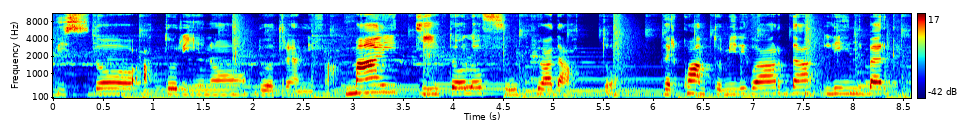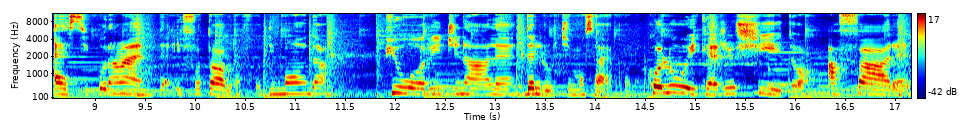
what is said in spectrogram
visto a Torino due o tre anni fa. Mai titolo fu più adatto per quanto mi riguarda, Lindbergh è sicuramente il fotografo di moda più originale dell'ultimo secolo. Colui che è riuscito a fare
